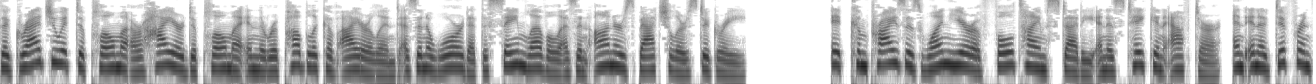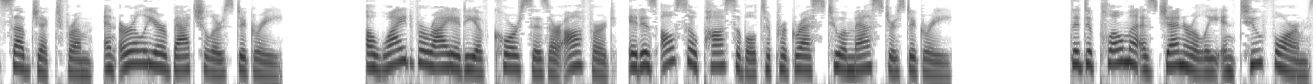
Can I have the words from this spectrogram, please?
The graduate diploma or higher diploma in the Republic of Ireland is an award at the same level as an honours bachelor's degree. It comprises one year of full-time study and is taken after, and in a different subject from, an earlier bachelor's degree. A wide variety of courses are offered, it is also possible to progress to a master's degree. The diploma is generally in two forms,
